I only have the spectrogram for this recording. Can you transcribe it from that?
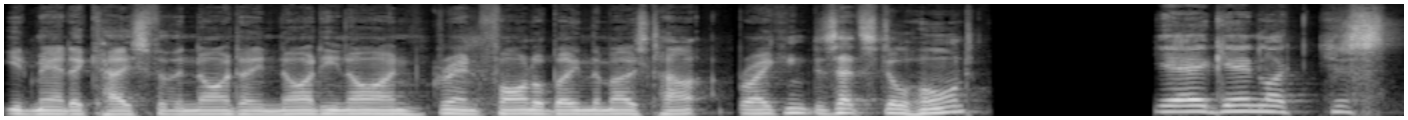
You'd mount a case for the 1999 grand final being the most heartbreaking. Does that still haunt? Yeah, again, like just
